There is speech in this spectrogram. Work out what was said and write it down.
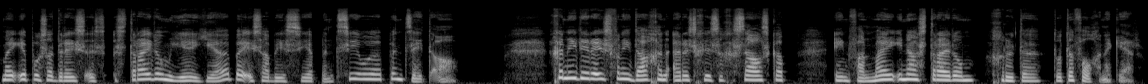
My e-posadres is strydomjj@sabc.co.za. Geniet die res van die dag in RSG se geselskap en van my Ina Strydom groete tot 'n volgende keer.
